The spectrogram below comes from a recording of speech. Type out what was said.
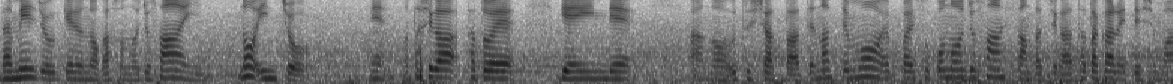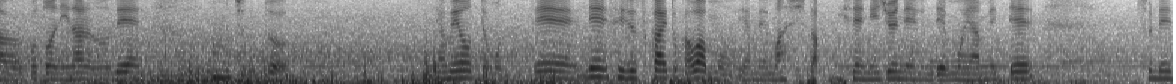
ダメージを受けるのがその助産院の院長、ね、私がたとえ原因であの移しちゃったってなってもやっぱりそこの助産師さんたちが叩かれてしまうことになるのでもうちょっとやめようって思ってで施術会とかはもうやめました。2020年でもうやめてそれ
